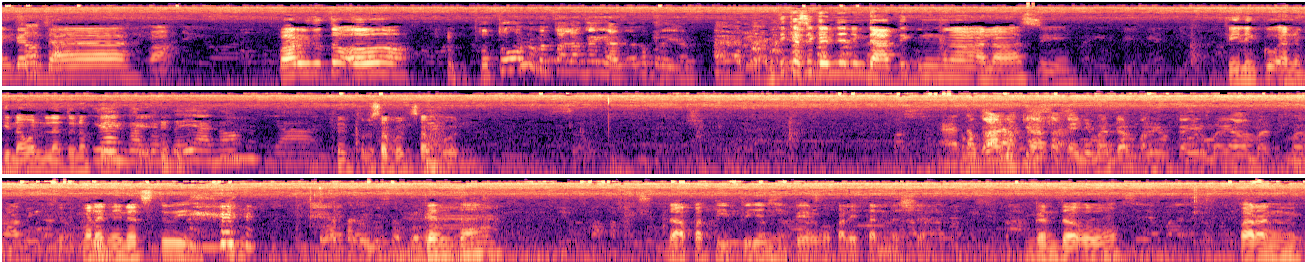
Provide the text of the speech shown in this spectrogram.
ang ganda. Parang totoo. Totoo naman talaga yan. Ano ba yan? Hindi kasi ganyan yung dati kong mga alas eh. Feeling ko ano, ginawa nila to ng Yan, peke. gaganda yan, no? Yan. Puro sabon-sabon. Mag-anak yata kayo ni Madam. Pareho kayo mayaman. Maraming ano. Maraming minutes to eh. Kaya pala sa ganda. Dapat dito yan eh, pero papalitan na siya. Ang ganda oh. Parang,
